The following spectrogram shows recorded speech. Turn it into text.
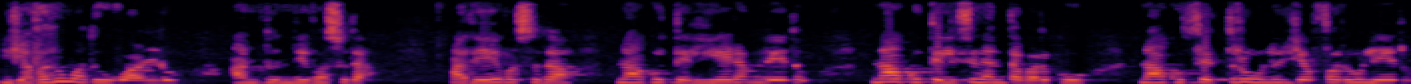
ఎవరు మధు వాళ్ళు అంటుంది వసుధ. అదే వసుధ నాకు తెలియడం లేదు. నాకు తెలిసినంత వరకు నాకు శత్రువులు ఎవ్వరూ లేరు.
